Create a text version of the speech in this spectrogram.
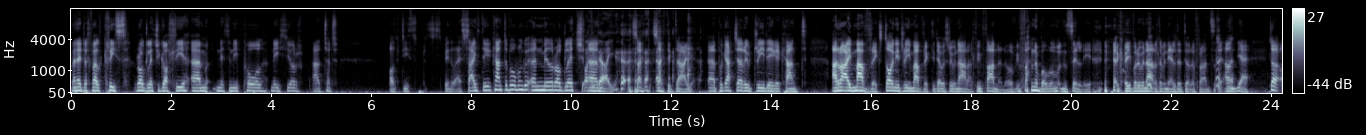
mae'n edrych fel Chris Roglic i golli. Um, Nethon ni Paul neithiwr a twyd, oedd dydd, beth e, 70% o bobl yn, yn meddwl Roglic. 72. Um, 72. uh, Pogaccia rhyw 30% a rai Mavericks, doi neu dri Maverick, di dewis rhywun arall. Fi'n fan o nhw, fi'n fan o bobl fod yn sili, ac o'i bod rhywun arall yn mynd i eld y Tôr y Ffrans. Ond ie, yeah.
